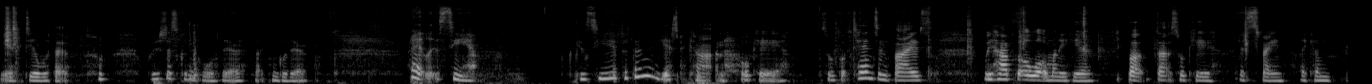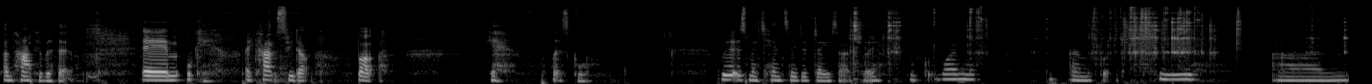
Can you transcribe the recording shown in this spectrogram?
yeah, deal with it. Where's this going to go? There, that can go there. Right, let's see. We can see everything? Yes, we can. Okay, so we've got tens and fives. We have got a lot of money here, but that's okay it's fine. Like I'm, I'm happy with it. Um, okay, I can't speed up, but yeah, let's go. Where is my 10-sided dice actually? We've got one, and we've got two, and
